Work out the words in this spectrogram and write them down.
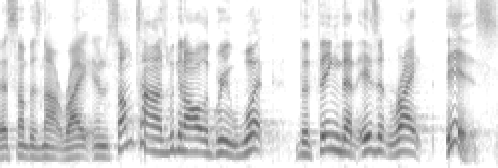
that something's not right. And sometimes we can all agree what the thing that isn't right is.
